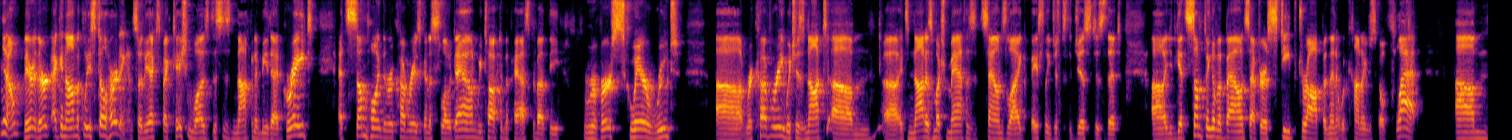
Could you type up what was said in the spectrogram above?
you know, they're they're economically still hurting, and so the expectation was this is not going to be that great. At some point, the recovery is going to slow down. We talked in the past about the reverse square root uh, recovery, which is not um, uh, it's not as much math as it sounds like. Basically, just the gist is that uh, you'd get something of a bounce after a steep drop, and then it would kind of just go flat. Um,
